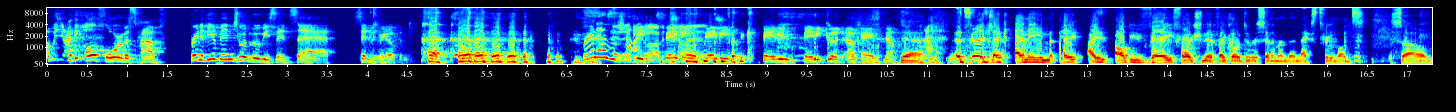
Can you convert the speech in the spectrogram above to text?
I, mean, I think all four of us have. Brain, have you been to a movie since uh, cinemas reopened? Bryn has a Baby, child. Baby, baby, baby, baby, baby. Good. Okay, no. yeah. It's, Good. it's like I mean I, I I'll be very fortunate if I go to a cinema in the next three months. So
